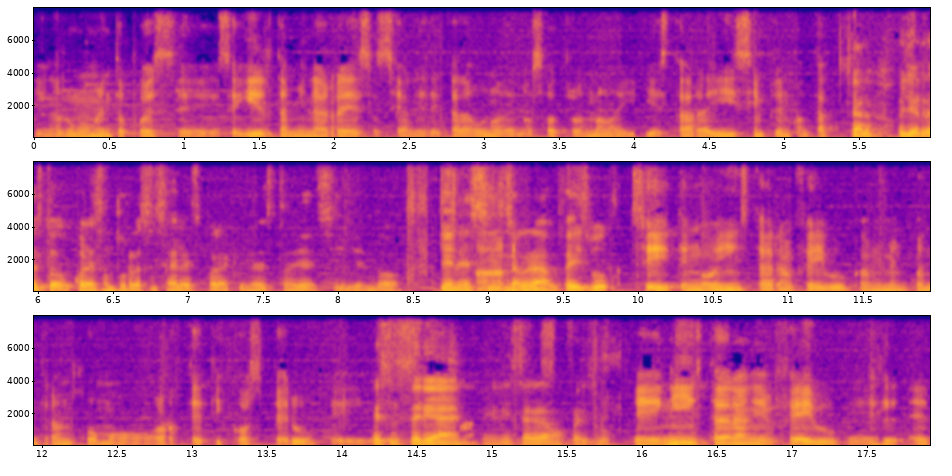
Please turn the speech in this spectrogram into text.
y en algún momento pues eh, seguir también las redes sociales de cada uno de nosotros, ¿no? Y, estar ahí siempre en contacto. Claro. Oye, Resto, ¿cuáles son tus redes sociales para quien no esté siguiendo? ¿Tienes ah, Instagram, Facebook? Sí, tengo Instagram, Facebook. A mí me encuentran como Ortéticos Perú. Eh, ¿Eso sería en, Instagram o Facebook? En Instagram, en Facebook. Eh,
